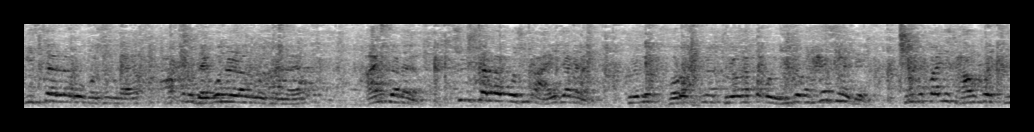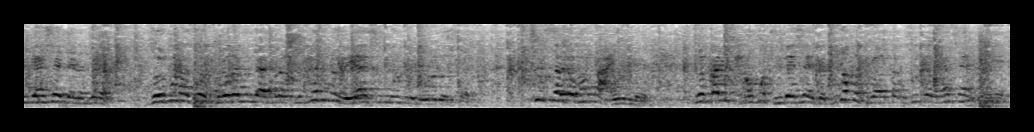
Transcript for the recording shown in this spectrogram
미스하려고 거셨나요? 밖으로 내보내려고 거셨나요? 아니잖아요. 실수하려고 오신 거 아니잖아요. 그러면 걸었으면 들어갔다고 인정을 하셔야 돼. 그리고 빨리 다음 걸 준비하셔야 되는데 걸고 나서 들어갔는지 안 들어갔는지 확인을 왜 하시는지 모르겠어요. 실수하려고 한 거 아닌데. 그럼 빨리 거 준비하셔야 돼. 무조건 들어갔다고 생각을 하셔야 돼. 네.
